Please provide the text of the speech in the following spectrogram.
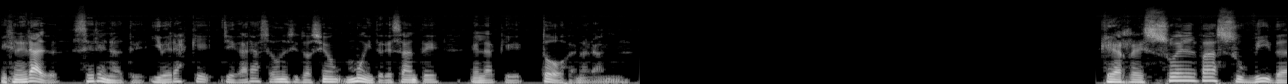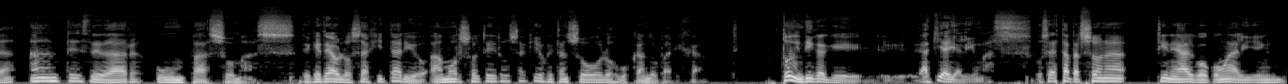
en general, serénate y verás que llegarás a una situación muy interesante en la que todos ganarán. que resuelva su vida antes de dar un paso más. ¿De qué te hablo, Sagitario? Amor solteros, aquellos que están solos buscando pareja. Todo indica que eh, aquí hay alguien más. O sea, esta persona tiene algo con alguien,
